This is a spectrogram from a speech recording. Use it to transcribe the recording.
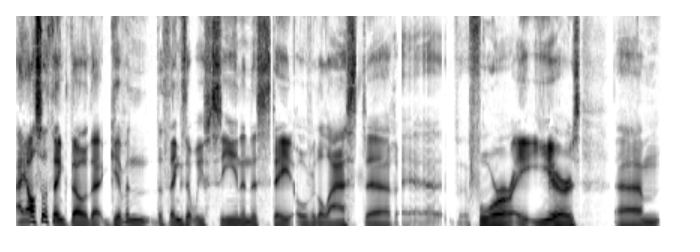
I also think, though, that given the things that we've seen in this state over the last uh, four or eight years, um,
